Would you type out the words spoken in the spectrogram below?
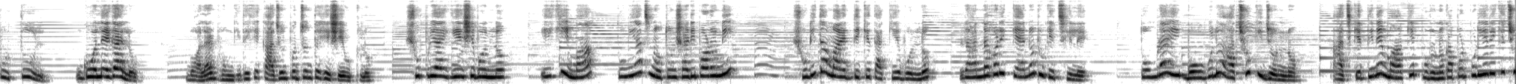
পুতুল, গলে গেল। বলার ভঙ্গি দেখে কাজল পর্যন্ত হেসে উঠল। সুপ্রিয়া এগিয়ে এসে বলল, এ কি মা, তুমি আজ নতুন শাড়ি পরনি? সুনিতা মায়ের দিকে তাকিয়ে বলল, রান্নাঘরে কেন ঢুকেছিলে? তোমরা এই বউগুলো আছো কি জন্য? আজকের দিনে মাকে পুরনো কাপড় পরিয়ে রেখেছ?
